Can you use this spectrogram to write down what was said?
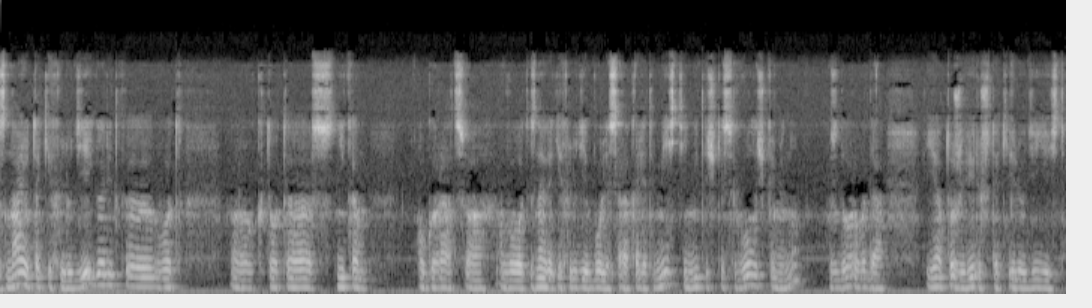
знаю таких людей, говорит вот кто-то с ником Огорацио. Вот, знаю таких людей более 40 лет вместе, ниточки с иголочками. Ну, здорово, да. Я тоже верю, что такие люди есть.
